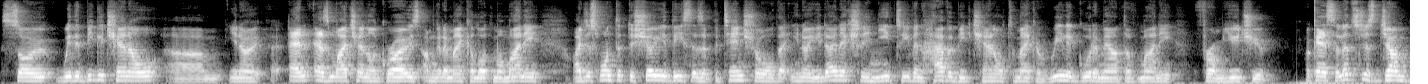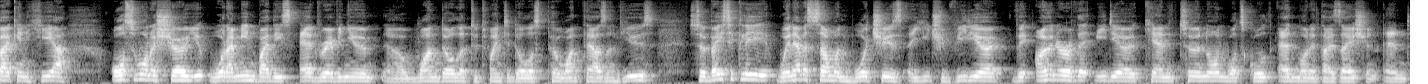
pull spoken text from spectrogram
So with a bigger channel, um, you know, and as my channel grows, I'm going to make a lot more money. I just wanted to show you this as a potential that, you know, you don't actually need to even have a big channel to make a really good amount of money from YouTube. Okay, so let's just jump back in here. Also want to show you what I mean by this ad revenue, uh, $1 to $20 per 1,000 views. So basically, whenever someone watches a YouTube video, the owner of that video can turn on what's called ad monetization. And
